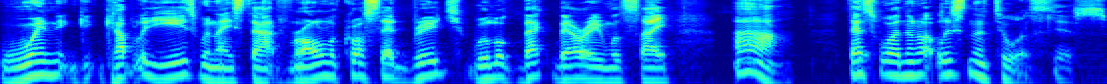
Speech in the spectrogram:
when a couple of years when they start rolling across that bridge, we'll look back, Barry, and we'll say, ah, that's why they're not listening to us. Yes.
